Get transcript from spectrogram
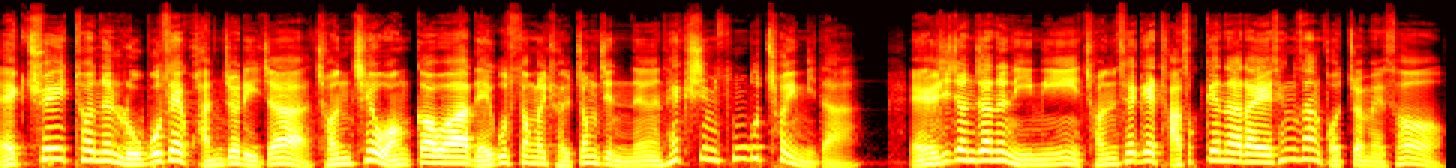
액추에이터는 로봇의 관절이자 전체 원가와 내구성을 결정짓는 핵심 승부처입니다. LG전자는 이미 전 세계 5개 나라의 생산 거점에서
